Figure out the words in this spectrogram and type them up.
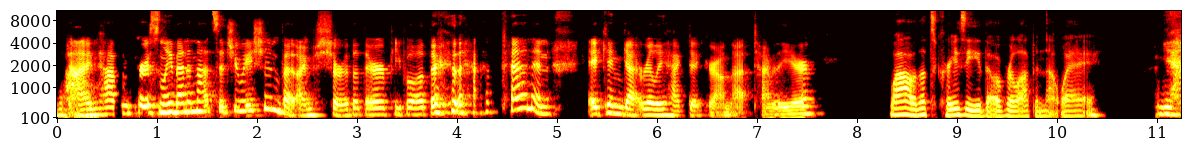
wow. i haven't personally been in that situation but i'm sure that there are people out there that have been and it can get really hectic around that time of the year Wow, that's crazy the overlap in that way. Yeah.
